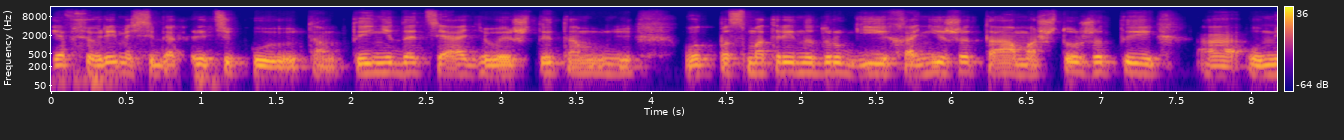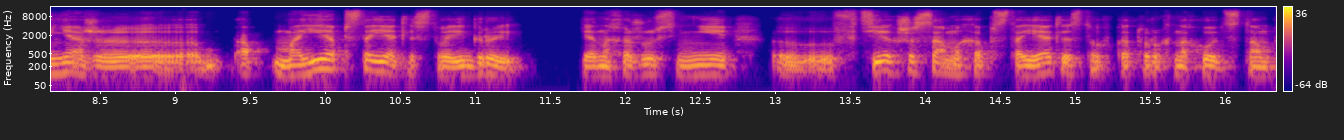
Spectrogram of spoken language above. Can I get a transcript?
я все время себя критикую, там, ты не дотягиваешь, ты там, вот посмотри на других, они же там, а что же ты, а у меня же э, мои обстоятельства игры, я нахожусь не э, в тех же самых обстоятельствах, в которых находится там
